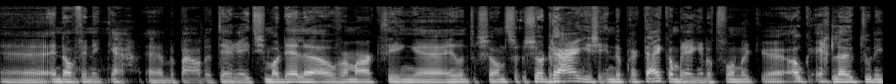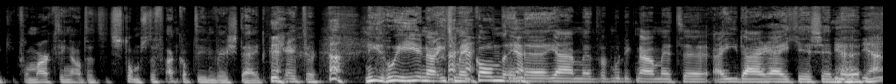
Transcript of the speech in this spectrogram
Eh, en dan vind ik ja, eh, bepaalde theoretische modellen over marketing eh, heel interessant. Zodra je ze in de praktijk kan brengen. Dat vond ik ook echt leuk toen ik... Ik vond marketing altijd het stomste vak op de universiteit. Ik begreep er niet hoe je hier nou iets mee kon. En Ja. ja, met, wat moet ik nou met AIDA-rijtjes en... Ja, ja.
